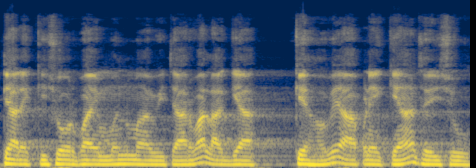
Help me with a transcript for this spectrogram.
ત્યારે કિશોરભાઈ મનમાં વિચારવા લાગ્યા કે હવે આપણે ક્યાં જઈશું?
